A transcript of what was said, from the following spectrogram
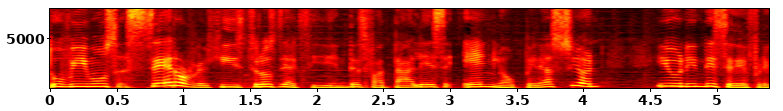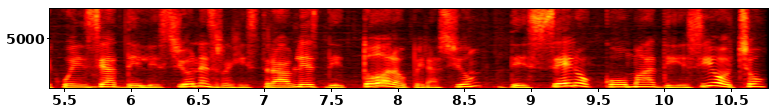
Tuvimos cero registros de accidentes fatales en la operación y un índice de frecuencia de lesiones registrables de toda la operación de 0,18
